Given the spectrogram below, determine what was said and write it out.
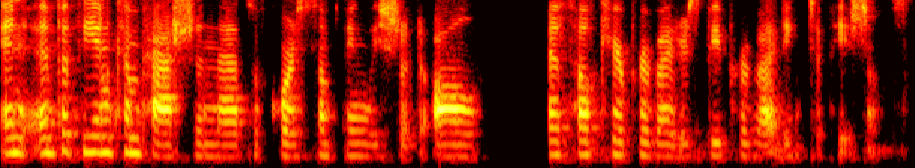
And empathy and compassion, that's of course something we should all, as healthcare providers, be providing to patients.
